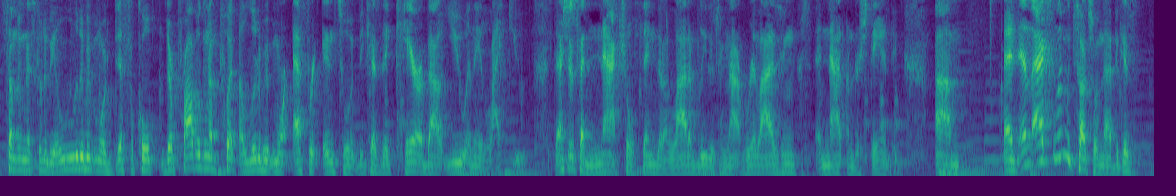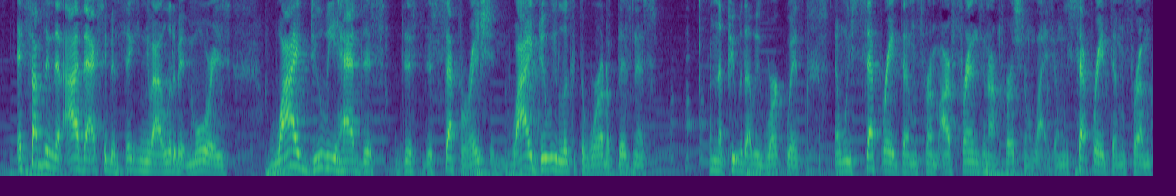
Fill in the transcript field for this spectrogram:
something that's going to be a little bit more difficult, they're probably going to put a little bit more effort into it because they care about you and they like you. That's just a natural thing that a lot of leaders are not realizing and not understanding. Um, and, and actually, let me touch on that because it's something that I've actually been thinking about a little bit more is why do we have this this this separation? Why do we look at the world of business and the people that we work with and we separate them from our friends in our personal life and we separate them from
